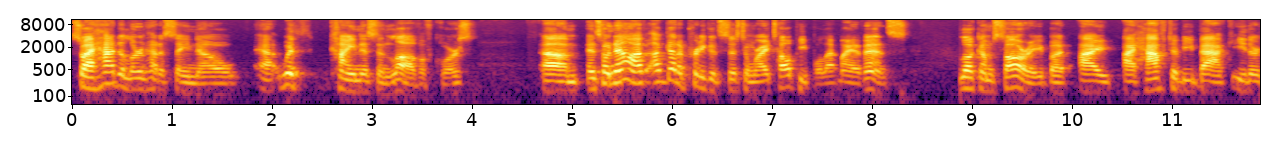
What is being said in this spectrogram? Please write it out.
So I had to learn how to say no uh, with kindness and love, of course. Um, and so now I've, I've got a pretty good system where I tell people at my events, look, I'm sorry, but I, I have to be back either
